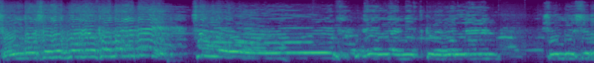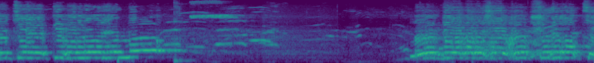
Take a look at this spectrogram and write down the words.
সুন্দর সুযোগ পেয়েছেন সামাজিদে সুন্দর। জেলায় মিস করে ফেললেন। সুন্দর সুযোগ ছিল একটি গোল দেওয়ার জন্য মুরব্বী একাদশে খুব সুযোগ আছে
